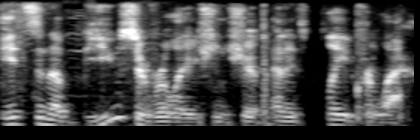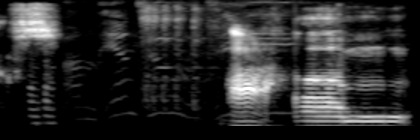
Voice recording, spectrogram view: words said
it's an abusive relationship and it's played for laughs. Ah. Um,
